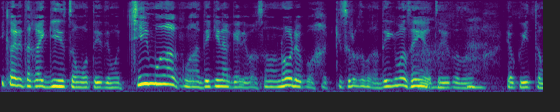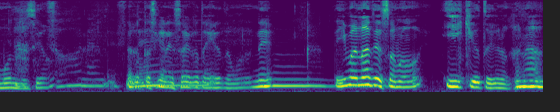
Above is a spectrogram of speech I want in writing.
いかに高い技術を持っていても、チームワークができなければ、その能力を発揮することができませんよということをよく言ったもんですよ。そうなんですね。だから確かにそういうことが言えると思うね。で今なぜその EQ というのかな、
